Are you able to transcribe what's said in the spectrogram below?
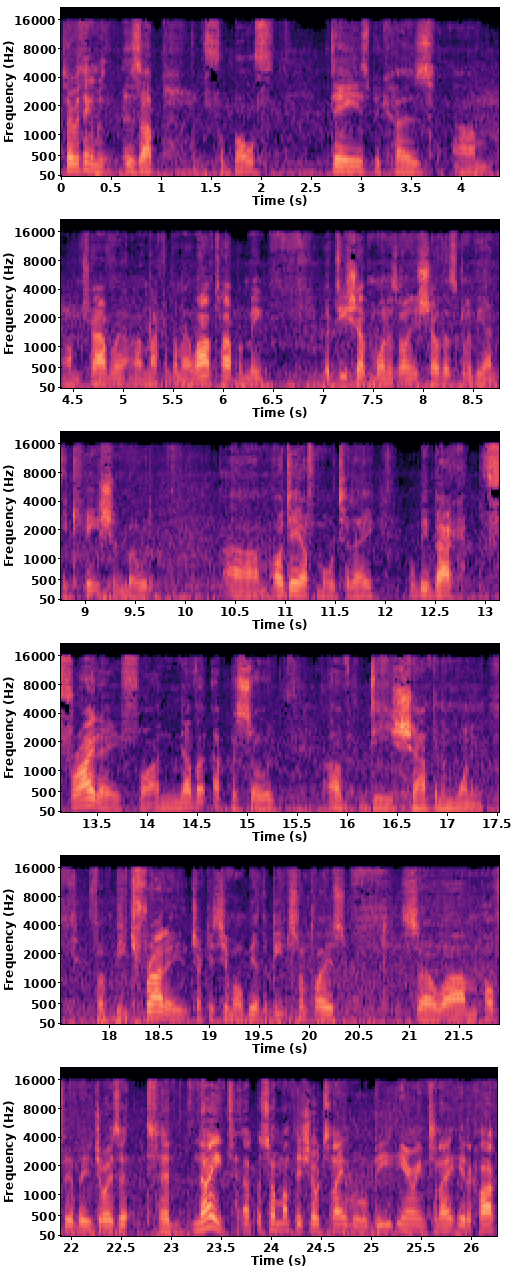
so everything is up for both days because um, I'm traveling. I'm not going to bring my laptop with me, but D Shop One is the only show that's going to be on vacation mode um, or day off mode today. We'll be back Friday for another episode of D Shop in the morning. For Beach Friday, Chucky Sumo will be at the beach someplace. So um, hopefully everybody enjoys it. Tonight, episode monthly show tonight we will be airing tonight, 8 o'clock.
